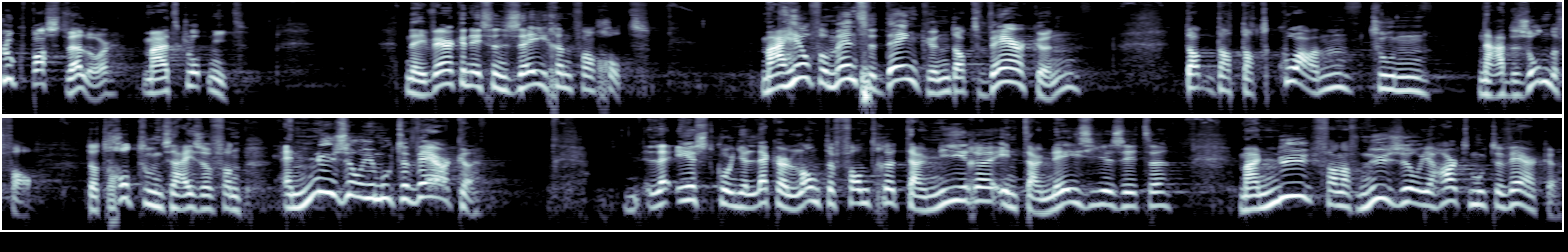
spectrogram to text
Vloek past wel hoor, maar het klopt niet. Nee, werken is een zegen van God. Maar heel veel mensen denken dat werken, dat, dat, dat kwam toen na de zondeval. Dat God toen zei zo van, en nu zul je moeten werken. Eerst kon je lekker lantefanteren, tuinieren, in Tunesië zitten. Maar nu, vanaf nu zul je hard moeten werken.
